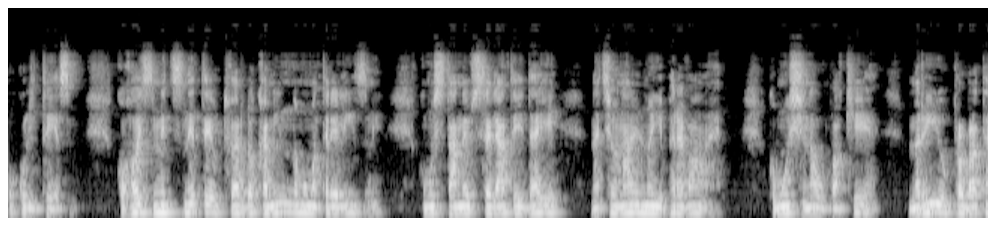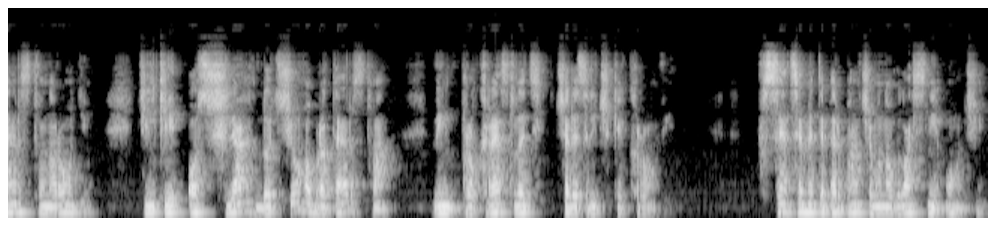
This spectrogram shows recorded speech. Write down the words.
окультизм, когось зміцнити в твердокамінному матеріалізмі, комусь стане вселяти ідеї національної переваги, комусь навпаки мрію про братерство народів. Тільки ось шлях до цього братерства він прокреслить через річки крові. Все це ми тепер бачимо на власні очі.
